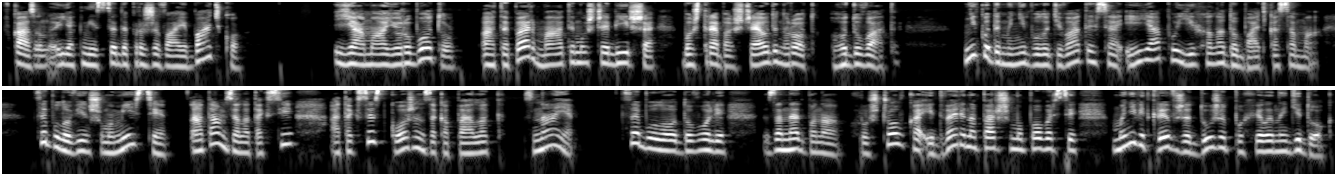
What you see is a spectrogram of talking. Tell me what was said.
вказаною як місце, де проживає батько. Я маю роботу, а тепер матиму ще більше, бо ж треба ще один рот годувати. Нікуди мені було діватися, і я поїхала до батька сама. Це було в іншому місті, а там взяла таксі, а таксист кожен за капелок знає. Це було доволі занедбана хрущовка, і двері на першому поверсі мені відкрив вже дуже похилений дідок.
